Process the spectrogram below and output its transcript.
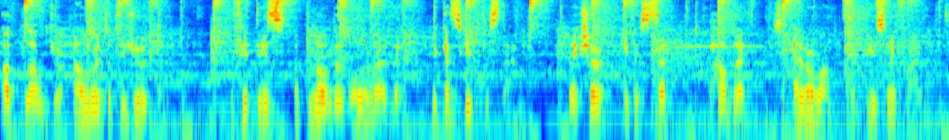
Upload your elevator to YouTube. If it is uploaded already, you can skip this step. Make sure it is set to public so everyone can easily find it.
